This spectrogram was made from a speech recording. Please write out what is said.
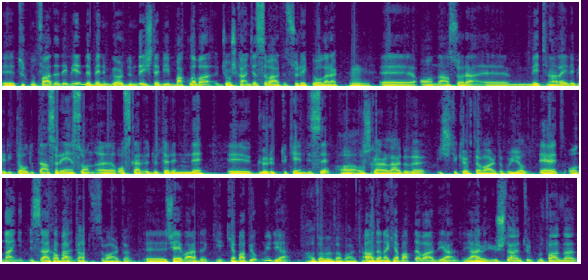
e, Türk mutfağı da demeyelim de benim gördüğümde işte bir baklava coşkancası vardı sürekli olarak. E, ondan sonra e, Metin Ara ile birlikte olduktan sonra en son e, Oscar ödül töreninde e, görüktü kendisi. Aa, Oscar'larda da içli köfte vardı bu yıl. Evet ondan gitmiş zaten. Kabak Ben- tatlısı vardı. e, şey vardı ke- kebap yok muydu ya? Adana'da vardı. Adana kebap da vardı ya. Yani Yani üç tane Türk mutfağından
